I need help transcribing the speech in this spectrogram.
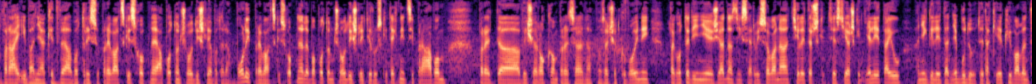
vraj iba nejaké dve alebo tri sú prevádzky schopné a potom, čo odišli, alebo teda boli prevádzky schopné, lebo potom, čo odišli tí ruskí technici právom pred uh, vyše rokom, pred, na, po začiatku vojny, tak odtedy nie je žiadna z nich servisovaná. Tie, lietačky, tie stíhačky nelietajú a nikdy lietať nebudú. To je taký ekvivalent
